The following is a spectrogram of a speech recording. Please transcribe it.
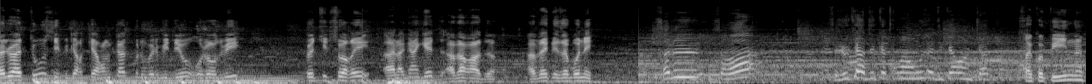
Salut à tous, c'est Picard 44 pour une nouvelle vidéo. Aujourd'hui, petite soirée à la guinguette à Varade avec les abonnés. Salut, ça va? C'est Lucas du 91 et du 44. Sa copine,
